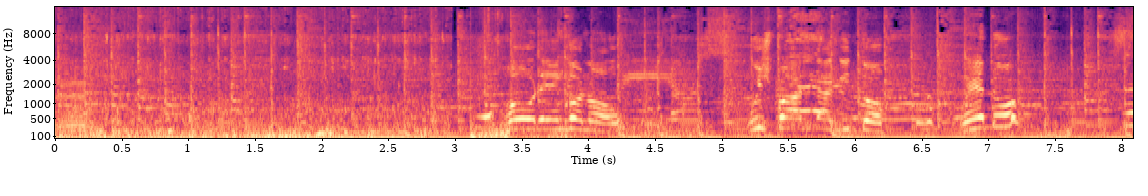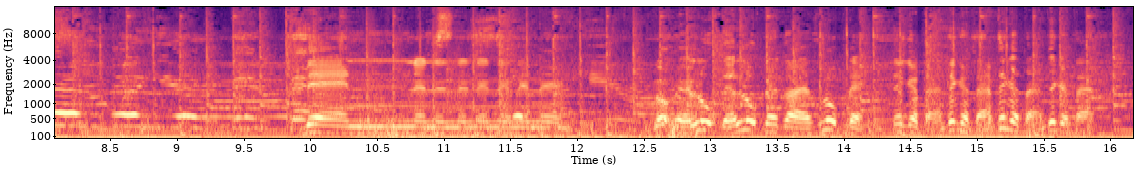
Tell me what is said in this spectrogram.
Mm-hmm. How they go now? Which part did I get up? Where do? Then. Look there, look there, look there, guys. Look there. Take your time, take your time, take your time, take your time.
